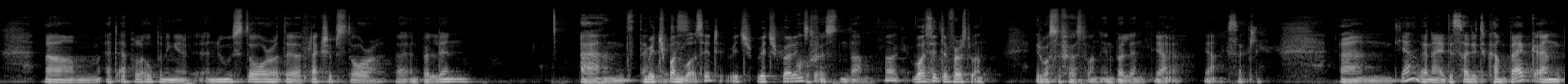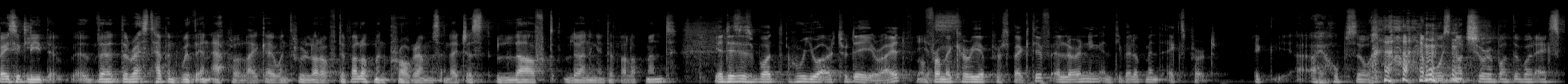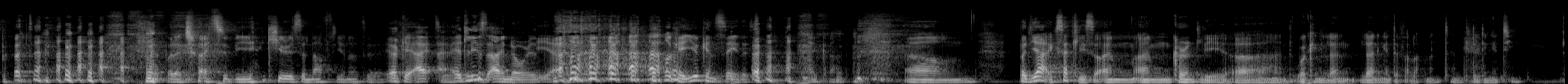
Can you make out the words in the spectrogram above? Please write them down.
um, at Apple opening a, a new store, the flagship store uh, in Berlin." And Which I one was it? Which which Berlin store? Okay. Was it the first one? It was the first one in Berlin. Yeah, Yeah. yeah, exactly. And yeah, then I decided to come back, and basically the, the the rest happened within Apple. Like I went through a lot of development programs, and I just loved learning and development. Yeah, this is what who you are today, right? Yes. From a career perspective, a learning and development expert. I- I hope so. I'm always not sure about the word expert, but I try to be curious enough, you know, to. Okay, I, I- at least I know it. Yeah. okay, you can say this. I can't. Um, but yeah, exactly. So I'm I'm currently uh, working learn, learning and development and leading a team.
